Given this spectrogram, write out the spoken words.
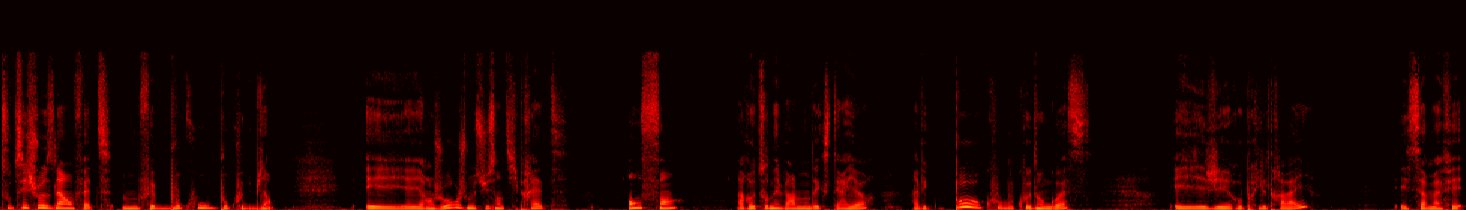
Toutes ces choses-là, en fait, m'ont fait beaucoup, beaucoup de bien. Et un jour, je me suis sentie prête, enfin, à retourner vers le monde extérieur, avec beaucoup, beaucoup d'angoisse. Et j'ai repris le travail. Et ça m'a fait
